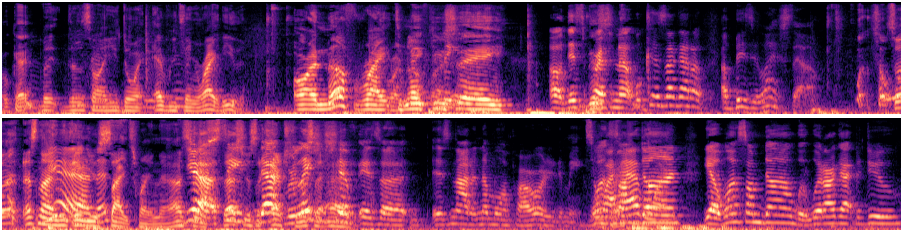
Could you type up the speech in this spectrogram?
Okay. But it doesn't sound like he's doing everything right either. Or enough right Or to enough make you say, Oh, this, This- person up because I got a, a busy lifestyle. what, so, So what? that's not even in your sights right now. That's yeah, just, that's see just that extra, that's an relationship is a is not a number one priority to me. So once I I'm have done, one. yeah, once I'm done with what I got to do,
